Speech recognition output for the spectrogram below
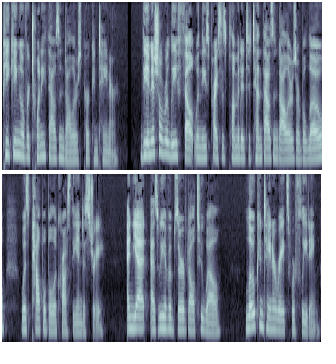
peaking over $20,000 per container. The initial relief felt when these prices plummeted to $10,000 or below was palpable across the industry. And yet, as we have observed all too well, Low container rates were fleeting,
